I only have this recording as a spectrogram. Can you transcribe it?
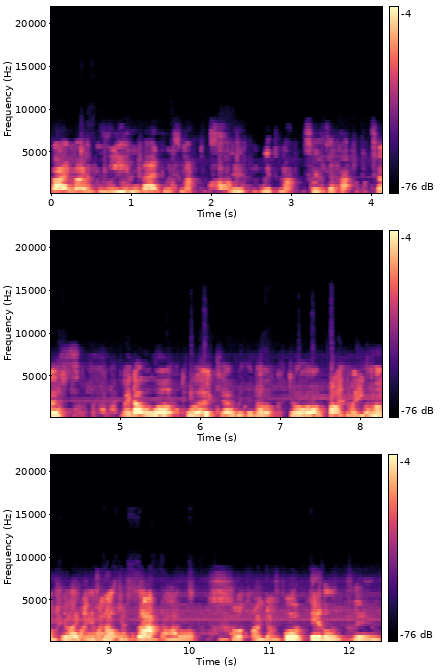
by my green bed, which matches, which matches the cactus. Made out of oak wood uh, with an oak door. By the way, I hope you like it. It's not just that much, but I don't. but it'll do.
